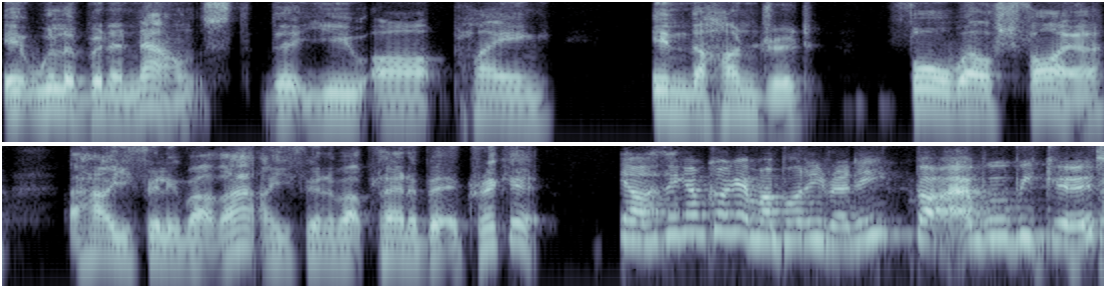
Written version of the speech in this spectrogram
it will have been announced that you are playing in the hundred for Welsh Fire. How are you feeling about that? How are you feeling about playing a bit of cricket? Yeah, I think I've got to get my body ready, but I will be good.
